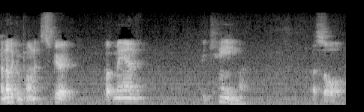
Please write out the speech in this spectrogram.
another component, spirit. But man became a soul.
